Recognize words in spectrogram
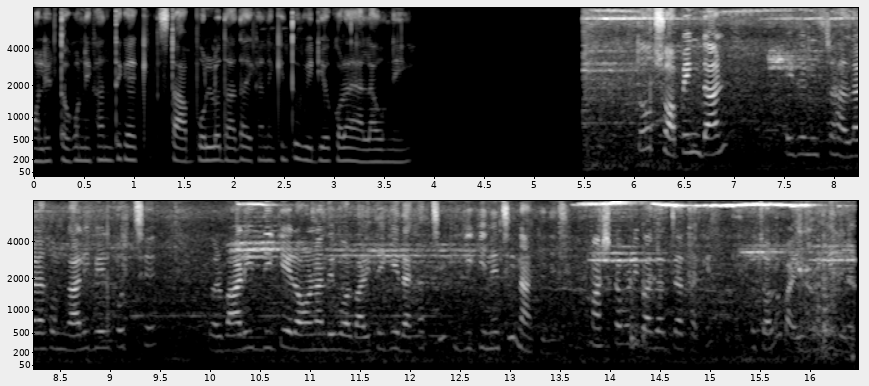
মলের তখন এখান থেকে এক স্টাফ বলল, দাদা, এখানে কিন্তু ভিডিও করা অ্যালাউ নেই। তো শপিং ডান এই যে মিস্টার হালদার এখন গাড়ি বের করছে, এবার বাড়ির দিকে রওনা দেবো আর বাড়িতে গিয়ে দেখাচ্ছি কী কী কিনেছি, না কিনেছি। মাসকাবাড়ি বাজার যা থাকে, তো চলো বাড়ির দিকে গিয়ে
